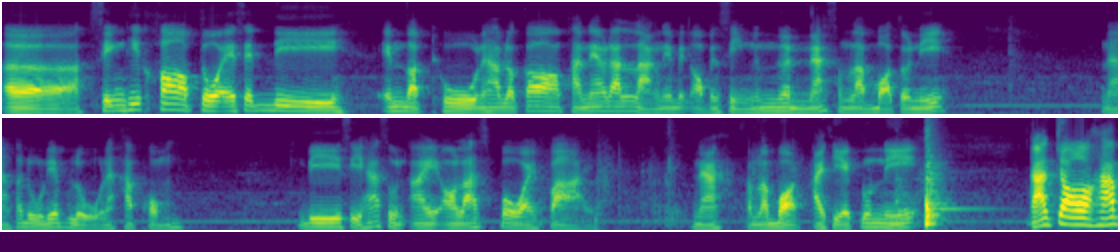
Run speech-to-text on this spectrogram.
เอ่อ ซิงค์ที่ครอบตัว SSD M.2 นะครับแล้วก็พาเนลด้านหลังเนี่ยเป็นออกเป็นสีเงินๆนะสำหรับบอร์ดตัวนี้นะก็ดูเรียบหรูนะครับผม B450i Aorus Pro Wi-Fi นะสำหรับบอร์ด ITX รุ่นนี้ การ์ดจอครับ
